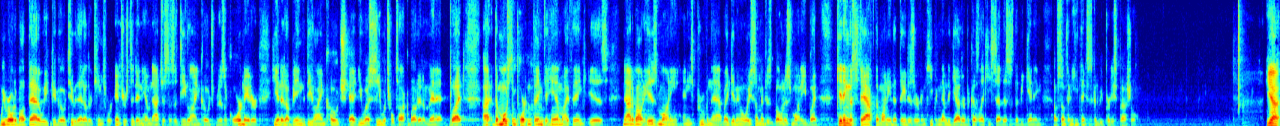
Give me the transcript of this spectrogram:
We wrote about that a week ago, too, that other teams were interested in him, not just as a D line coach, but as a coordinator. He ended up being the D line coach at USC, which we'll talk about in a minute. But uh, the most important thing to him, I think, is not about his money, and he's proven that by giving away some of his bonus money, but getting the staff the money that they deserve and keeping them together because, like he said, this is the beginning of something he thinks is going to be pretty special. Yeah,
